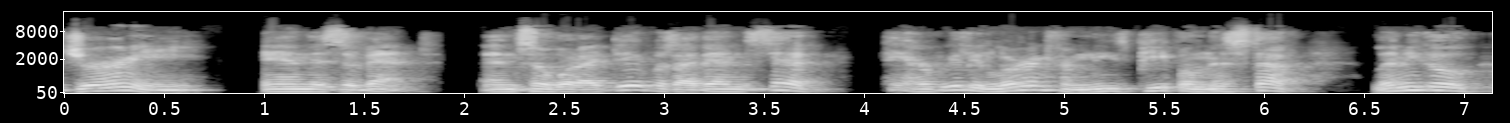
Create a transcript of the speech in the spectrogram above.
journey and this event. And so what I did was I then said, Hey, I really learned from these people and this stuff. Let me go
